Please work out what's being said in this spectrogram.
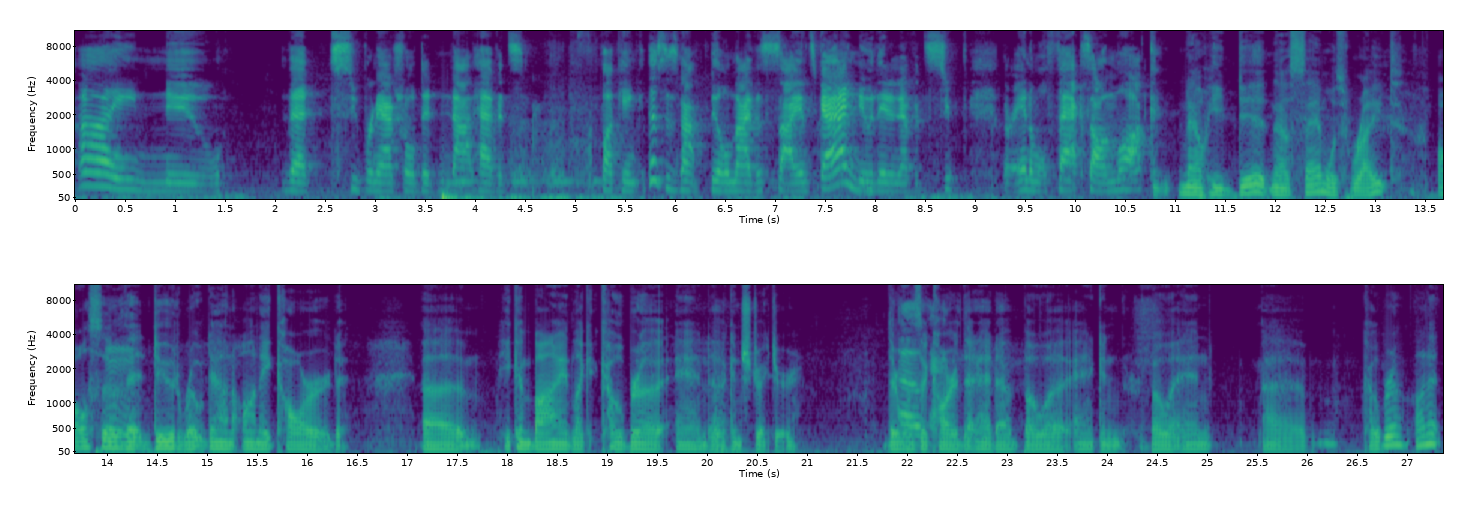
I knew that Supernatural did not have its fucking. This is not Bill Nye the Science Guy. I knew they didn't have its super, their animal facts on lock. Now he did. Now Sam was right. Also, Hmm. that dude wrote down on a card. Um, he combined like a Cobra and uh, Constrictor. There was Okay. a card that had a boa and con- boa and uh, Cobra on it.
